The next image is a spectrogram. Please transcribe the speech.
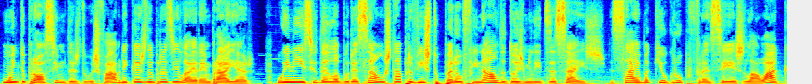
muito próximo das duas fábricas da brasileira Embraer. O início da elaboração está previsto para o final de 2016. Saiba que o grupo francês Lawak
